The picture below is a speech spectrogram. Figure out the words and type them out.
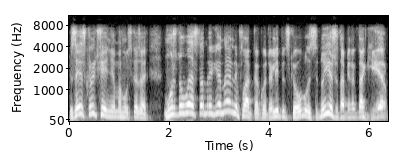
За исключением могу сказать. Может, у вас там региональный флаг какой-то Липецкой области? Но есть же там иногда герб.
